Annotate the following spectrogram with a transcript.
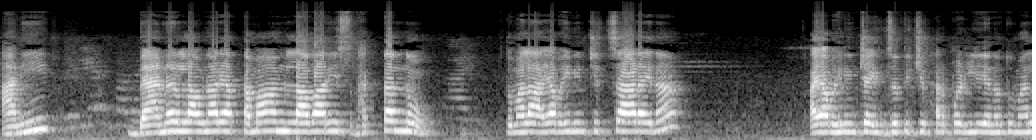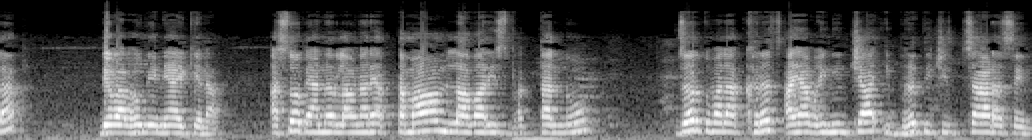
आणि बॅनर लावणाऱ्या तमाम लावारीस भक्तांनो तुम्हाला आया बहिणींची चाड आहे ना? आया बहिणींच्या इज्जतीची फार पडली आहे ना तुम्हाला? देवाभाऊने न्याय केला. असं बॅनर लावणाऱ्या तमाम लावारिस भक्तांनो जर तुम्हाला खरंच आया बहिणींच्या इभ्रतीची चाड असेल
